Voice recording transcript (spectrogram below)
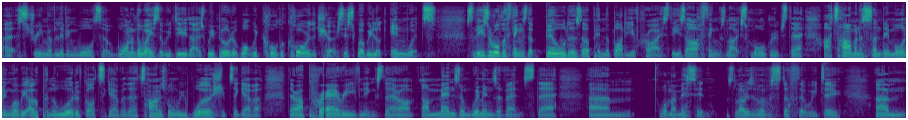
a stream of living water. One of the ways that we do that is we build at what we call the core of the church. This is where we look inwards. So these are all the things that build us up in the body of Christ. These are things like small groups. There are time on a Sunday morning where we open the Word of God together. There are times when we worship together. There are prayer evenings. There are, are men's and women's events. There, um, what am I missing? There's loads of other stuff that we do. Um,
